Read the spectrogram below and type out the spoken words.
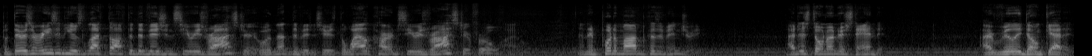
But there's a reason he was left off the Division Series roster, or not Division Series, the Wild Card Series roster for a while. And they put him on because of injury. I just don't understand it. I really don't get it.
